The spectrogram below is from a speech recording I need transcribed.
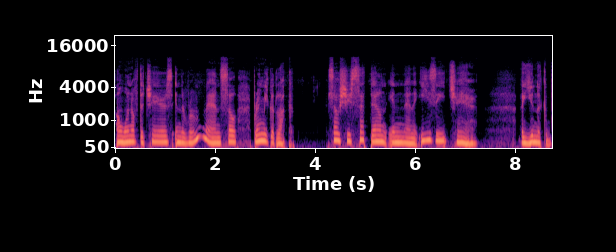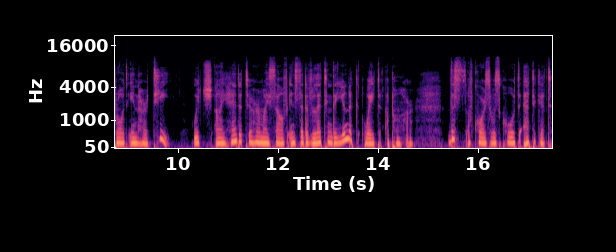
on one of the chairs in the room, and so bring me good luck. So she sat down in an easy chair. A eunuch brought in her tea, which I handed to her myself instead of letting the eunuch wait upon her. This, of course, was court etiquette,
